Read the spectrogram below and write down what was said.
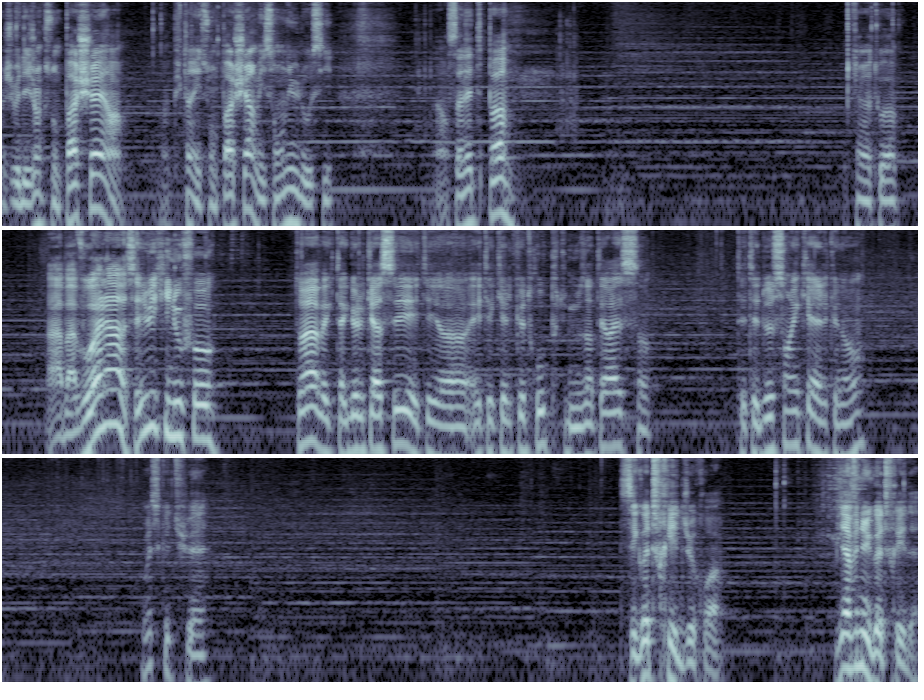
je veux des gens qui sont pas chers. Ah, putain, ils sont pas chers, mais ils sont nuls aussi. Alors, ça n'aide pas. Tiens, toi. Ah bah voilà, c'est lui qu'il nous faut. Toi, avec ta gueule cassée et tes, euh, quelques troupes, tu nous intéresses. T'étais 200 et quelques, non? Où est-ce que tu es? C'est Gottfried, je crois. Bienvenue, Gottfried.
